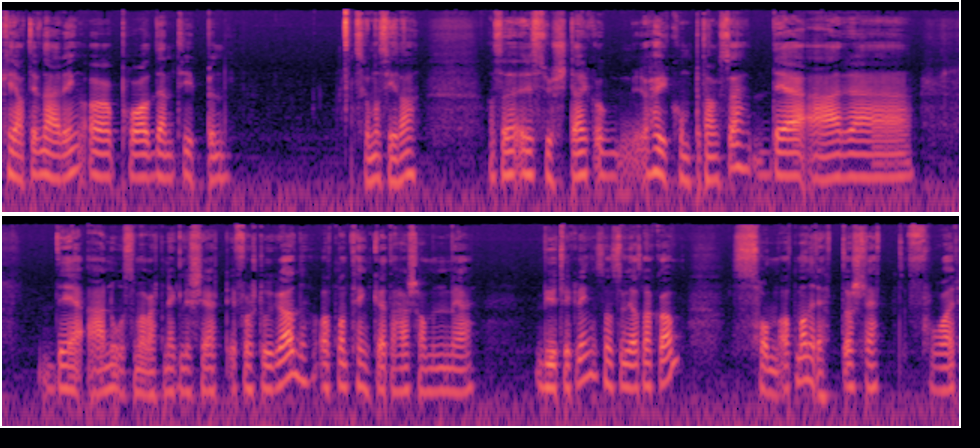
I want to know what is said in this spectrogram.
kreativ næring og på den typen Skal man si da Altså ressurssterk og høykompetanse, det er eh, det er noe som har vært neglisjert i for stor grad. Og at man tenker dette her sammen med byutvikling, sånn som vi har snakka om. Sånn at man rett og slett får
